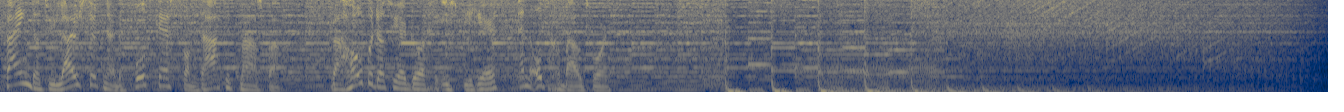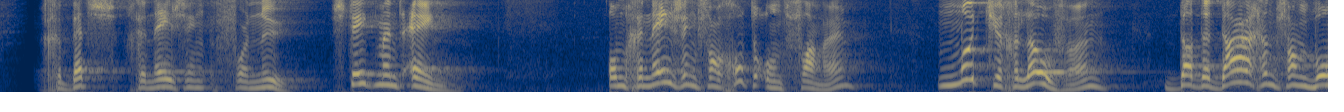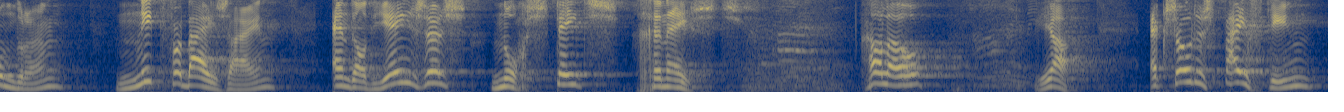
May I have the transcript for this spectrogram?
Fijn dat u luistert naar de podcast van David Maasbach. We hopen dat u erdoor geïnspireerd en opgebouwd wordt. Gebedsgenezing voor nu. Statement 1. Om genezing van God te ontvangen, moet je geloven dat de dagen van wonderen niet voorbij zijn en dat Jezus nog steeds geneest. Hallo? Ja. Exodus 15,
